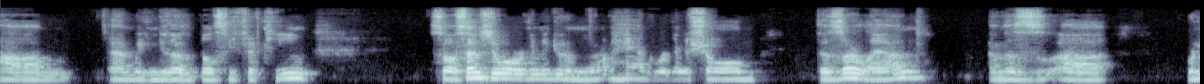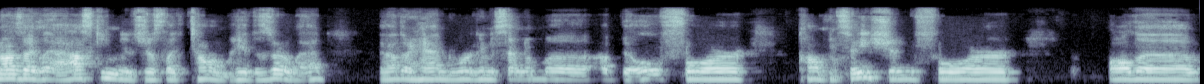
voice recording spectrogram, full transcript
Um, and we can do that with Bill C-15. So essentially what we're going to do on one hand, we're going to show them this is our land. And this is, uh, we're not exactly asking, it's just like telling them, hey, this is our land. On the other hand, we're going to send them a, a bill for compensation for all the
